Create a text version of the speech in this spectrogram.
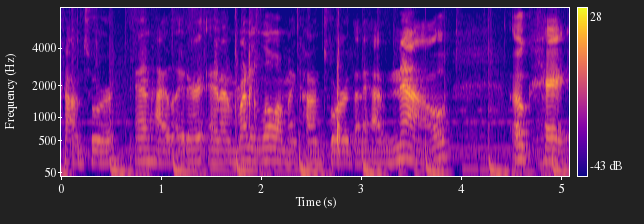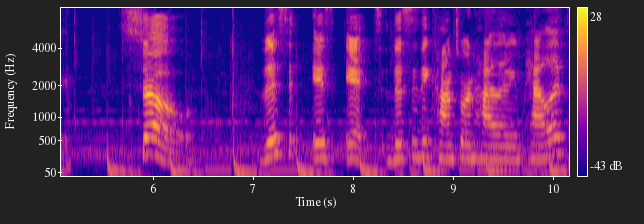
contour and highlighter and I'm running low on my contour that I have now. Okay, so this is it. This is the contour and highlighting palette.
